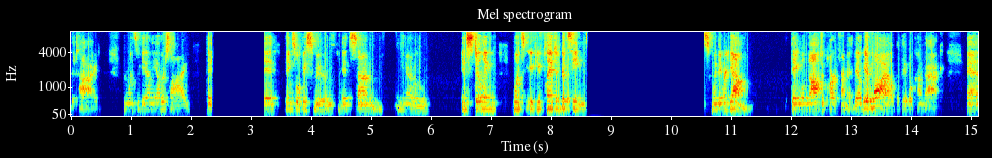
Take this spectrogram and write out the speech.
the tide, and once we get on the other side, it, things will be smooth. It's um you know, instilling, once if you've planted good seeds when they were young, they will not depart from it. They'll get wild, but they will come back. And,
